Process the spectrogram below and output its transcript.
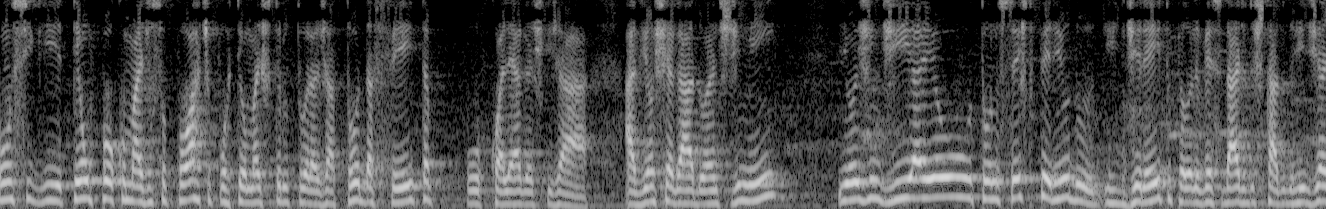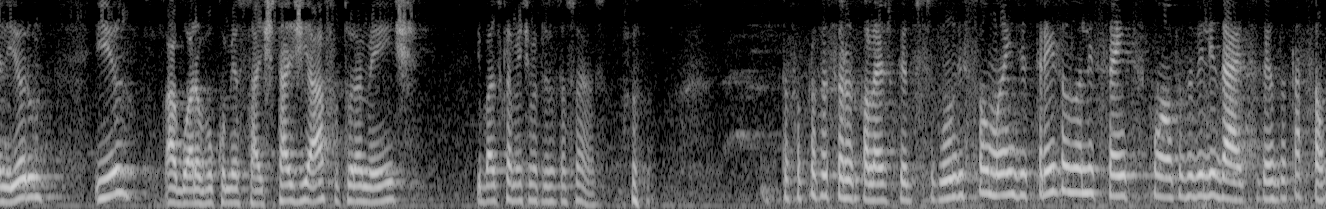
consegui ter um pouco mais de suporte por ter uma estrutura já toda feita por colegas que já haviam chegado antes de mim. E hoje em dia eu estou no sexto período de Direito pela Universidade do Estado do Rio de Janeiro e Agora vou começar a estagiar futuramente e basicamente minha apresentação é essa. Eu sou professora do Colégio Pedro II e sou mãe de três adolescentes com altas habilidades, superdotação.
